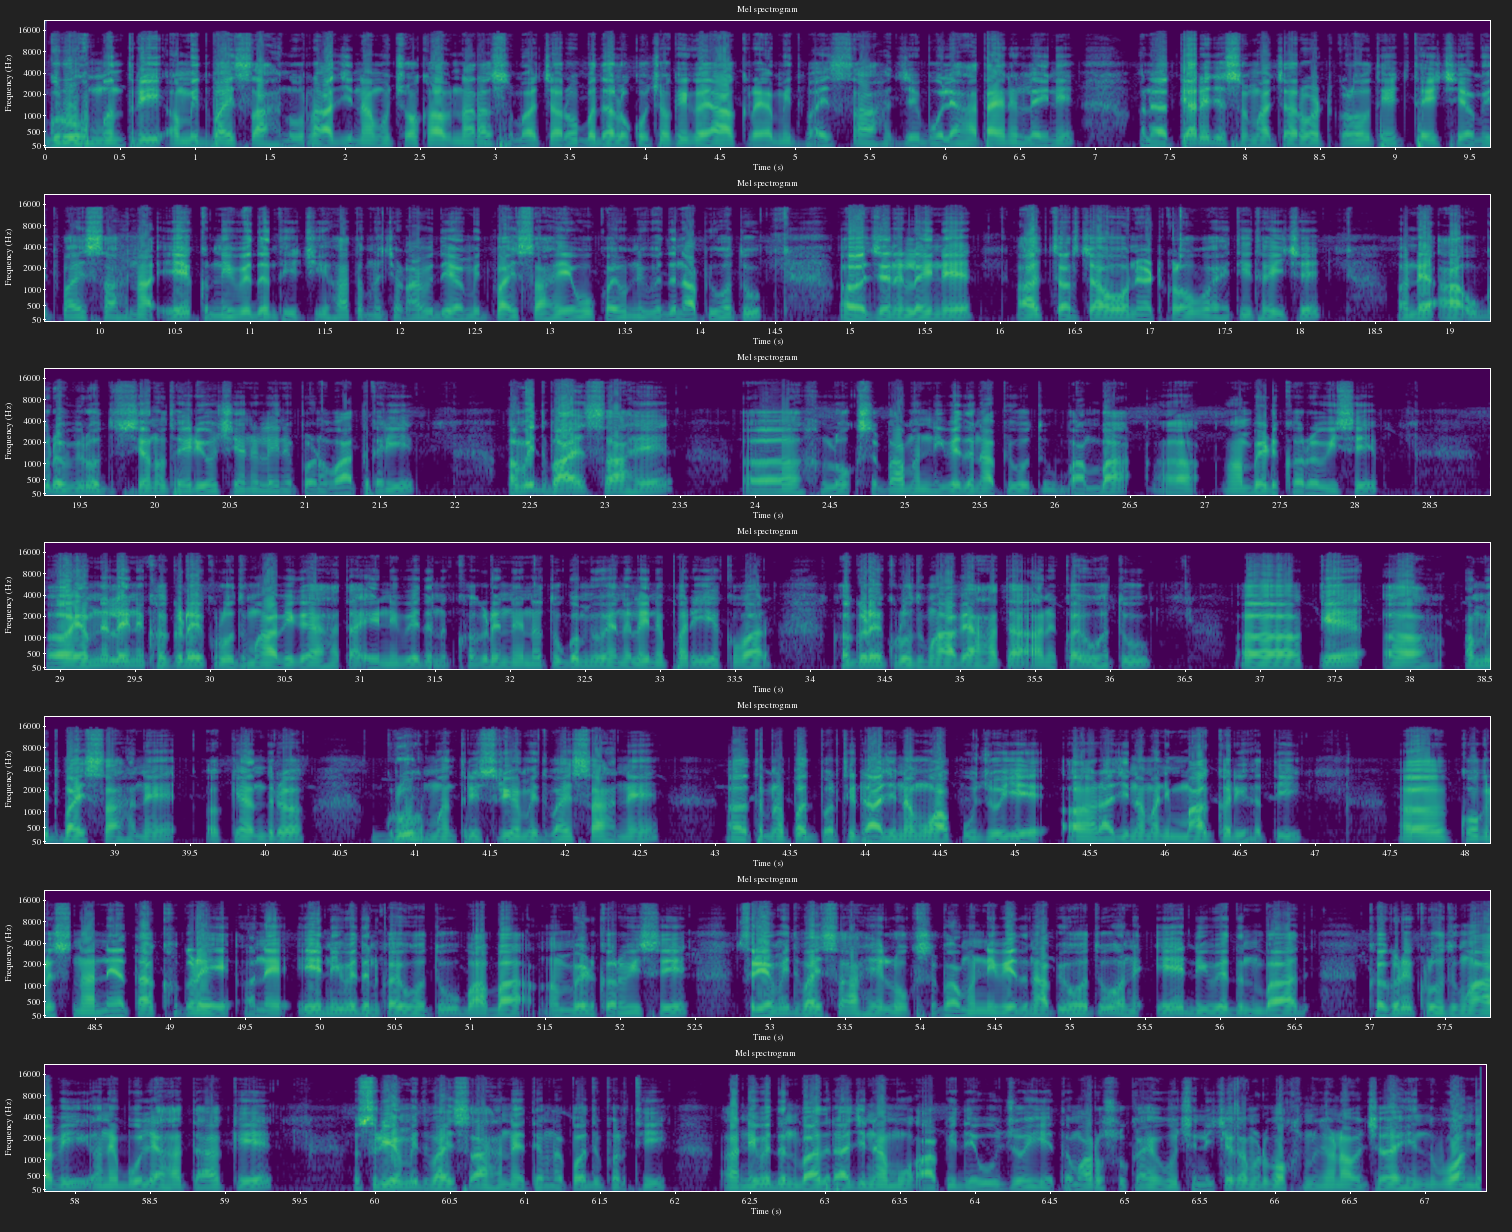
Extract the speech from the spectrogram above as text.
ગૃહમંત્રી અમિતભાઈ શાહનું રાજીનામું ચોંકાવનારા સમાચારો બધા લોકો ચોંકી ગયા. આખરે અમિતભાઈ શાહ જે બોલ્યા હતા એને લઈને અને અત્યારે જે સમાચારો અટકળો તેજ થઈ છે. અમિતભાઈ શાહના એક નિવેદનથી જી હા તમને જણાવી દઈએ. અમિતભાઈ શાહે એવું કયું નિવેદન આપ્યું હતું? જેને લઈને આ ચર્ચાઓ અને અટકળો વહેતી થઈ છે અને આ ઉગ્ર વિરોધ શેનો થઈ રહ્યો છે એને લઈને પણ વાત કરીએ. અમિતભાઈ શાહે લોકસભામાં નિવેદન આપ્યું હતું બાંબા આંબેડકર વિશે. એમને લઈને ખગડે ક્રોધમાં આવી ગયા હતા. એ નિવેદન ખગડેને નહોતું ગમ્યું. એને લઈને ફરી એકવાર ખગડે ક્રોધમાં આવ્યા હતા અને કહ્યું હતું કે અમિતભાઈ શાહને કેન્દ્ર ગૃહમંત્રી શ્રી અમિતભાઈ શાહને તેમના પદ પરથી રાજીનામું આપવું જોઈએ. રાજીનામાની માગ કરી હતી. કોંગ્રેસના નેતા ખગડે અને એ નિવેદન કહ્યું હતું, બાબા આંબેડકર વિશે શ્રી અમિતભાઈ શાહે લોકસભામાં નિવેદન આપ્યું હતું અને એ નિવેદન બાદ ખગડે ક્રોધમાં આવી અને બોલ્યા હતા કે શ્રી અમિતભાઈ શાહને તેમના પદ પરથી નિવેદન બાદ રાજીનામું આપી દેવું જોઈએ. તમારું શું કહેવું છે? નીચે કમેન્ટ બોક્સમાં જણાવો. જય હિન્દ, વંદે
